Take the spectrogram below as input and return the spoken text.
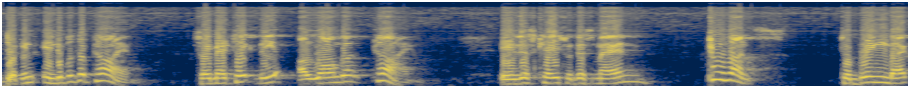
different intervals of time. So it may take thee a longer time. In this case with this man, two months to bring back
